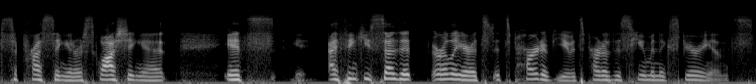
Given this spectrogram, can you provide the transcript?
suppressing it or squashing it it's I think you said it earlier. It's it's part of you. It's part of this human experience.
